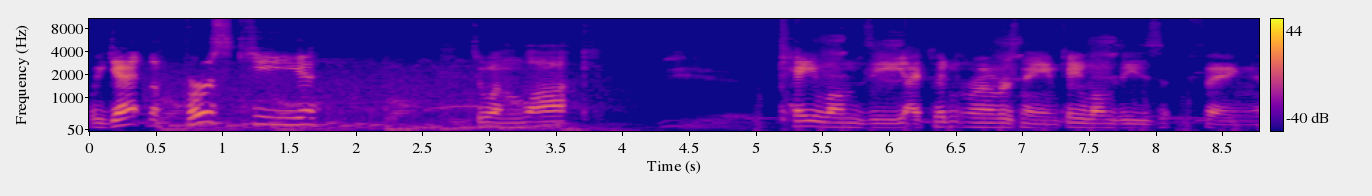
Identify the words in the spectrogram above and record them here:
we get the first key to unlock K. Lumsy. I couldn't remember his name. K. Lumsy's thing.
